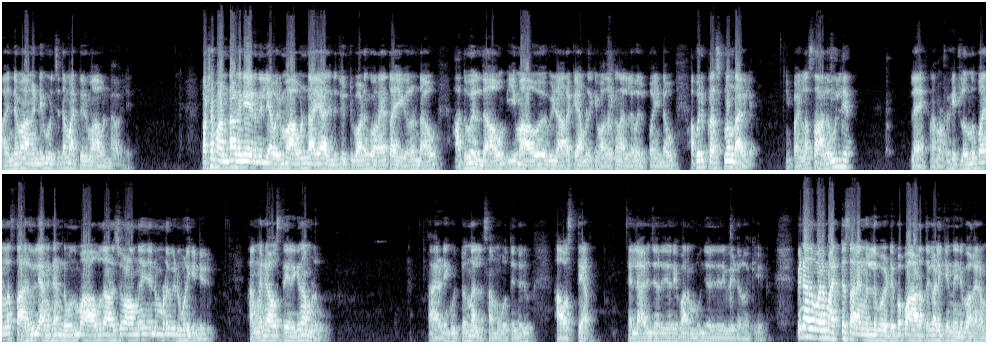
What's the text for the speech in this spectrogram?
അതിന്റെ മാങ്ങണ്ടി കുഴിച്ചിട്ട് മറ്റൊരു മാവ് ഉണ്ടാവില്ല പക്ഷെ പണ്ട് അങ്ങനെയായിരുന്നില്ല. ഒരു മാവ് ഉണ്ടായാൽ അതിന്റെ ചുറ്റുപാടും കുറെ തൈകൾ ഉണ്ടാവും അത് വലുതാവും. ഈ മാവ് വിഴാറൊക്കെ ആകുമ്പോഴേക്കും അതൊക്കെ നല്ല വലുപ്പം ഉണ്ടാവും. അപ്പൊ ഒരു പ്രശ്നം ഉണ്ടാവില്ല. ഇപ്പൊ അതിനുള്ള സ്ഥലവും ഇല്ല. അല്ലേ? നമ്മുടെ വീട്ടിലൊന്നും ഇപ്പൊ അതിനുള്ള സ്ഥലവും ഇല്ല. അങ്ങനെ രണ്ടു മൂന്ന് മാവ് തളച്ച് വളർന്നു കഴിഞ്ഞാൽ നമ്മുടെ വീട് പൊളിക്കേണ്ടി വരും. അങ്ങനെ അവസ്ഥയിലേക്ക് നമ്മൾ പോകും. ആരുടെയും കുറ്റമൊന്നല്ല സമൂഹത്തിന്റെ ഒരു അവസ്ഥയാണ്. എല്ലാവരും ചെറിയ ചെറിയ പറമ്പും ചെറിയ ചെറിയ വീടുകളൊക്കെ ആയിട്ട്. പിന്നെ അതുപോലെ മറ്റു സ്ഥലങ്ങളിൽ പോയിട്ട് ഇപ്പൊ പാടത്ത് കളിക്കുന്നതിന് പകരം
